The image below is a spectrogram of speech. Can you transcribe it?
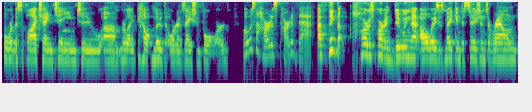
for the supply chain team to um, really help move the organization forward. What was the hardest part of that? I think the hardest part in doing that always is making decisions around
